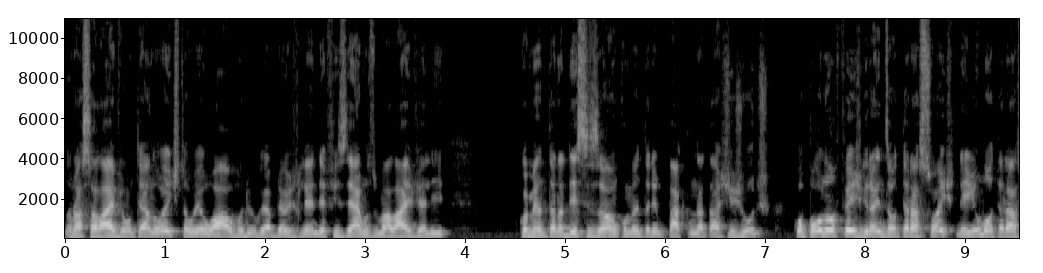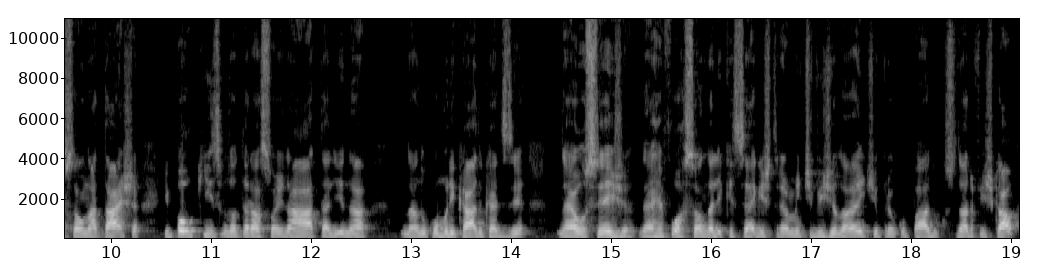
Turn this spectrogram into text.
a nossa live ontem à noite. Então, eu, Álvaro e o Gabriel Slender fizemos uma live ali comentando a decisão, comentando o impacto na taxa de juros. O Copom não fez grandes alterações, nenhuma alteração na taxa e pouquíssimas alterações na ata ali, na, na no comunicado, quer dizer. Né? Ou seja, né, reforçando ali que segue extremamente vigilante e preocupado com o cenário fiscal.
